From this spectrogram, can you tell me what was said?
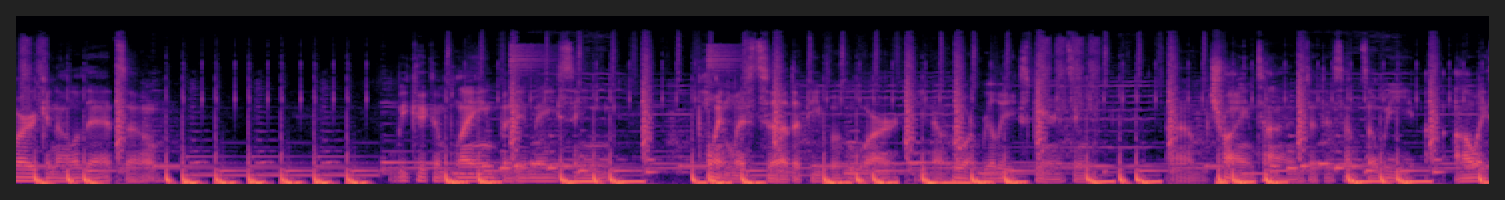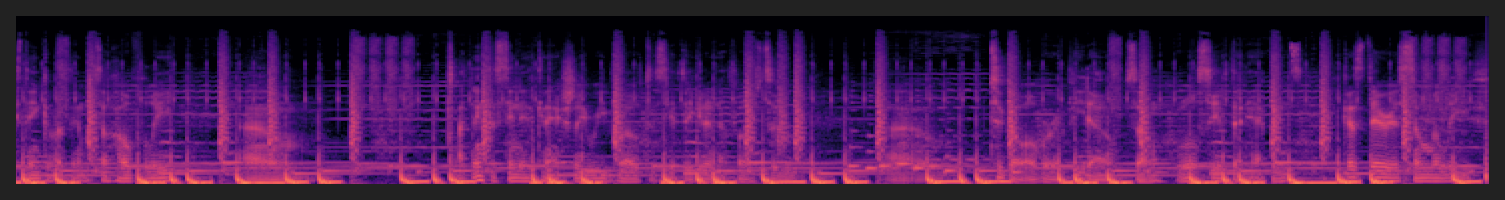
Work and all of that. So we could complain, but it may seem pointless to other people who are, you know, who are really experiencing um, trying times at this time. So we always think of them. So hopefully, um, I think the Senate can actually revote to see if they get enough votes to um, to go over a veto. So we'll see if that happens because there is some relief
